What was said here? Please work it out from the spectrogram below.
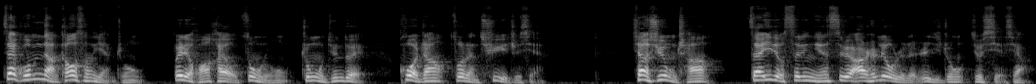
在国民党高层眼中，卫立煌还有纵容中共军队扩张作战区域之嫌，像徐永昌。在一九四零年四月二十六日的日记中，就写下：“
